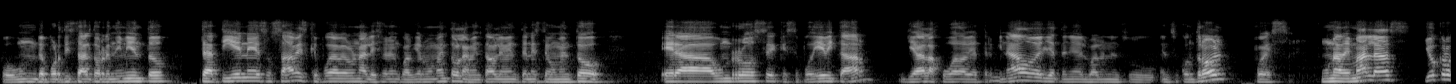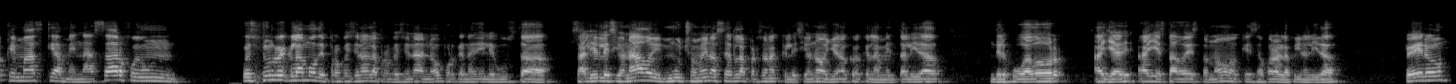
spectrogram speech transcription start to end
o un deportista de alto rendimiento, te atienes o sabes que puede haber una lesión en cualquier momento. Lamentablemente en este momento era un roce que se podía evitar. Ya la jugada había terminado, él ya tenía el balón en su, en su control. Pues una de malas. Yo creo que más que amenazar fue un, pues un reclamo de profesional a profesional, ¿no? Porque a nadie le gusta salir lesionado y mucho menos ser la persona que lesionó. Yo no creo que en la mentalidad del jugador haya, haya estado esto, ¿no? Que esa fuera la finalidad. Pero,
